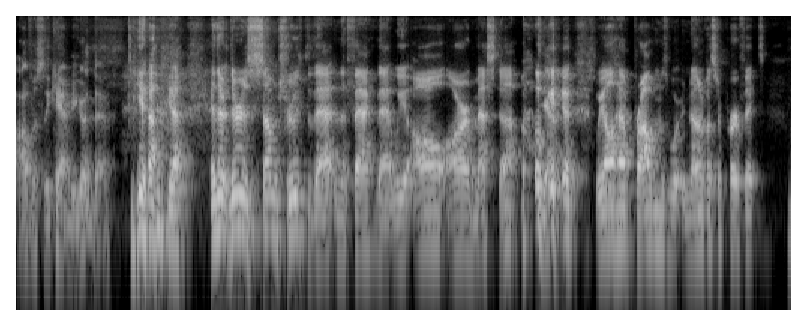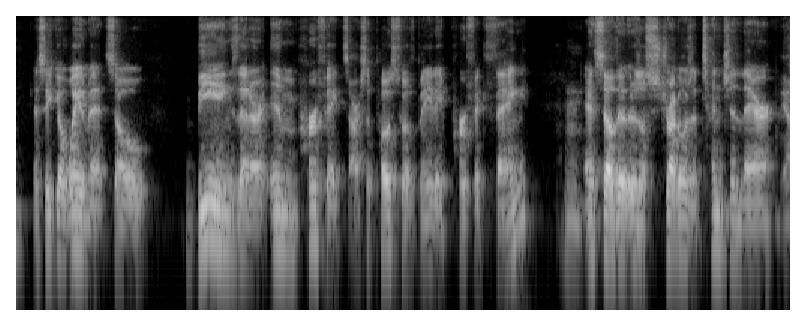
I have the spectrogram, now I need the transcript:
obviously can't be good then. yeah, yeah, and there there is some truth to that, in the fact that we all are messed up. Yeah. we all have problems. Where none of us are perfect, and so you go, wait a minute. So beings that are imperfect are supposed to have made a perfect thing, Mhm. and so there, there's a struggle, there's a tension there. Yeah.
